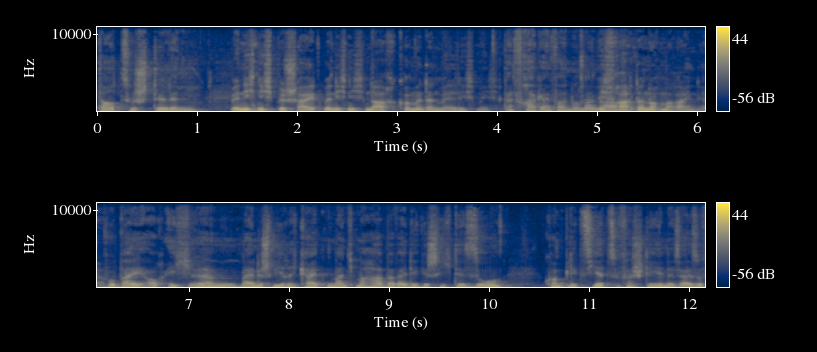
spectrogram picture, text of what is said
darzustellen. Wenn ich nicht Bescheid, wenn ich nicht nachkomme, dann melde ich mich. Dann frag einfach nochmal nach. Ich frage dann nochmal rein, ja. Wobei auch ich ähm, meine Schwierigkeiten manchmal habe, weil die Geschichte so kompliziert zu verstehen ist. Also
